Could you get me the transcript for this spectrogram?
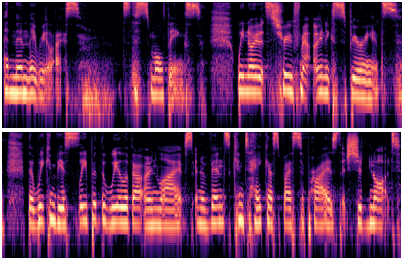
and then they realize it's the small things. We know it's true from our own experience that we can be asleep at the wheel of our own lives, and events can take us by surprise that should not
